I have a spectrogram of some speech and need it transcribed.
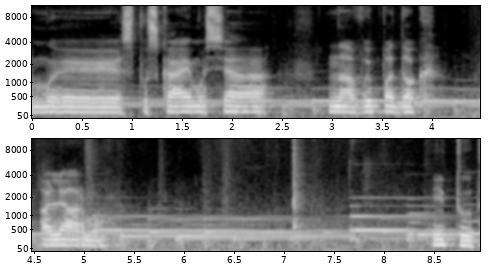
ми спускаємося на випадок алярму. І тут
